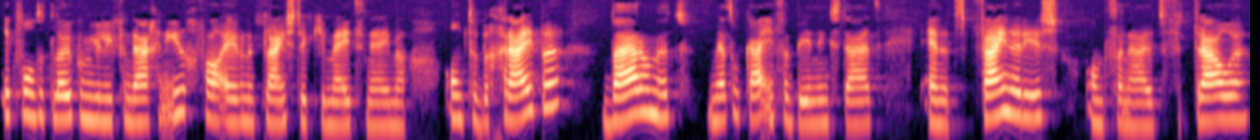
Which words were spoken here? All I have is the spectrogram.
Ik vond het leuk om jullie vandaag in ieder geval even een klein stukje mee te nemen om te begrijpen waarom het met elkaar in verbinding staat en het fijner is om vanuit vertrouwen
